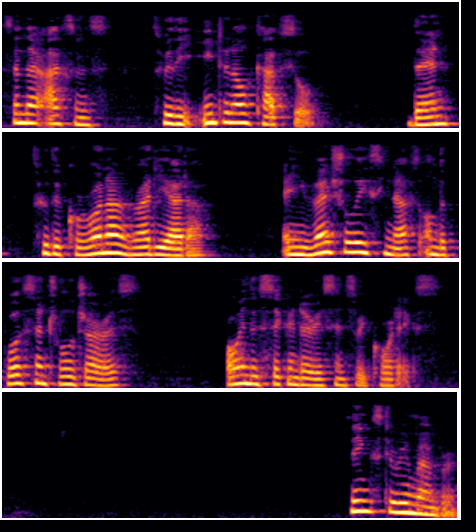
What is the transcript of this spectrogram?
send their axons through the internal capsule, then through the corona radiata, and eventually synapse on the postcentral gyrus or in the secondary sensory cortex. Things to remember.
